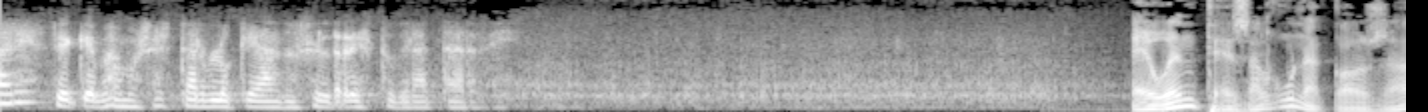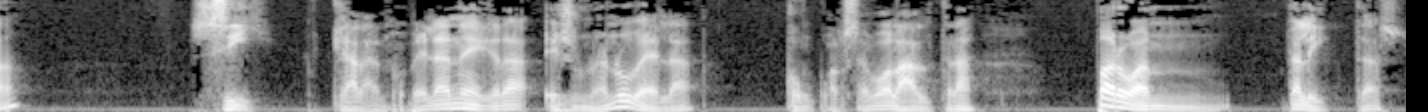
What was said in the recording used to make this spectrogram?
Parece que vamos a estar bloqueados el resto de la tarde. Heu entès alguna cosa? Sí, que la novel·la negra és una novel·la, com qualsevol altra, però amb delictes.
